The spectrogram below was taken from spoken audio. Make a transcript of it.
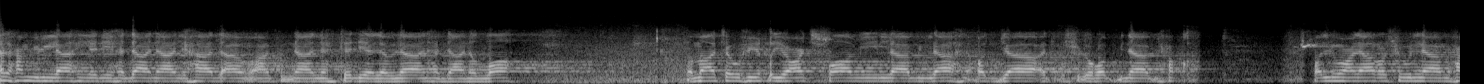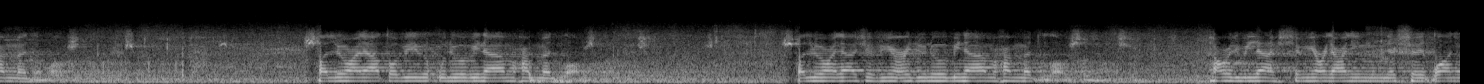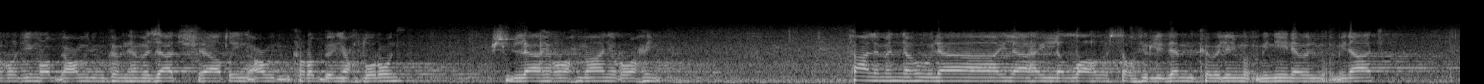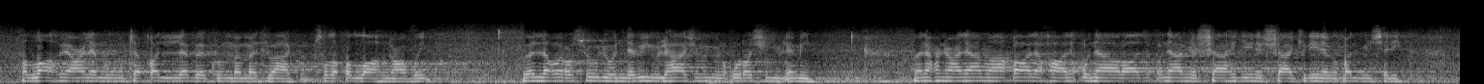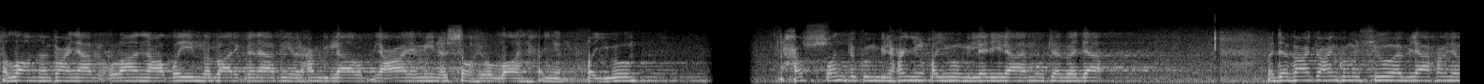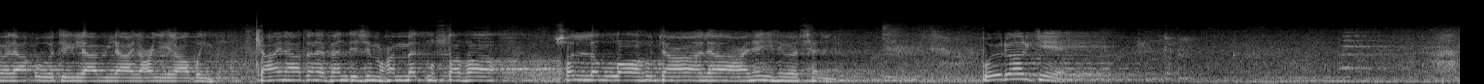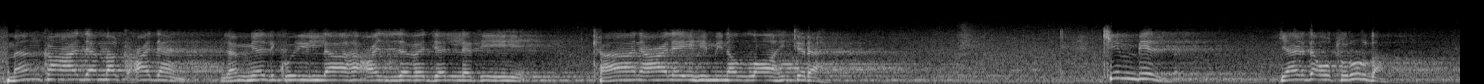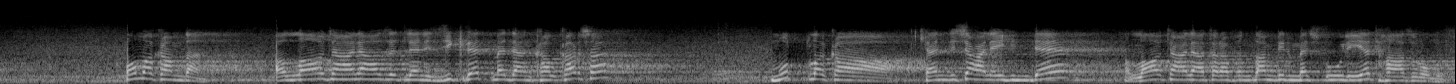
الحمد لله الذي هدانا لهذا وما كنا نهتدي لولا أن هدانا الله. وما توفيقي واعتصامي إلا بالله لقد جاءت رسل ربنا بالحق. صلوا على رسولنا محمد. صلوا على طبيب قلوبنا محمد. اللهم صلوا على شفيع ذنوبنا محمد. اللهم صل وسلم أعوذ بالله السميع العليم من الشيطان الرجيم. رب أعوذ بك من همزات الشياطين. أعوذ بك رب أن يحضرون. بسم الله الرحمن الرحيم. فاعلم أنه لا إله إلا الله واستغفر لذنبك وللمؤمنين والمؤمنات. الله يعلم متقلبكم ومثواكم. صدق الله العظيم. بلغ رسوله النبي الهاشمي القرشي الأمين. ونحن على ما قال خالقنا ورازقنا من الشاهدين الشاكرين بقلب سليم. اللهم انفعنا بالقرآن العظيم وبارك لنا فيه والحمد لله رب العالمين. أستغفر الله الحي القيوم. حصنتكم بالحي القيوم الذي لا يموت أبدا. ودفعت عنكم السوء بلا حول ولا قوة إلا بالله العلي العظيم. Kainatın Efendisi Muhammed Mustafa sallallahu teala aleyhi ve sellem buyuruyor ki Men ka'ade mak'aden lem yezkurillaha azze ve celle fihi kâne aleyhi minallahi tireh Kim bir yerde oturur da o makamdan Allahu Teala Hazretlerini zikretmeden kalkarsa mutlaka kendisi aleyhinde Allahu Teala tarafından bir mesuliyet hazır olur.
